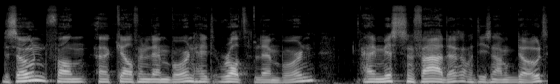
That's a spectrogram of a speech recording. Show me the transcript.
De zoon van eh, Calvin Lambourne heet Rod Lambourne. Hij mist zijn vader, want die is namelijk dood,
